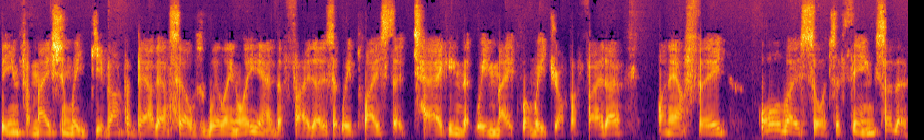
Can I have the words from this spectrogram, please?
the information we give up about ourselves willingly, you know, the photos that we place, the tagging that we make when we drop a photo on our feed, all those sorts of things, so that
